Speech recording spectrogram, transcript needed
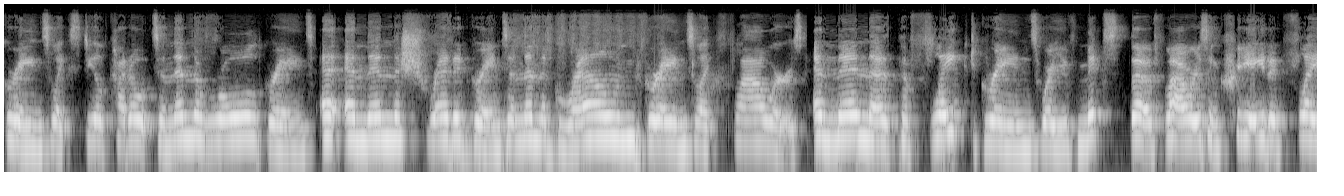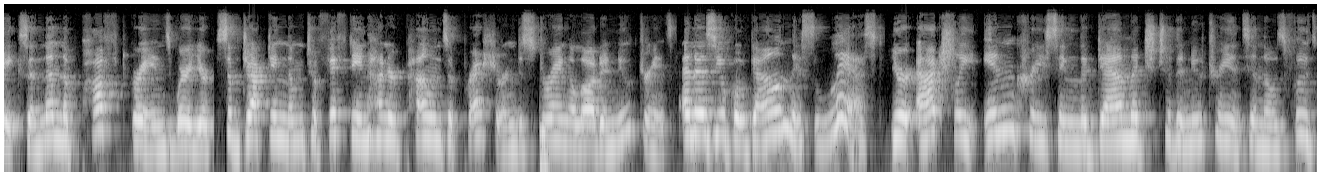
grains like steel cut oats, and then the rolled grains, and, and then the shredded grains, and then the ground grains like flours, and then the, the flaked grains where you've mixed the flours and created flakes, and then the puffed grains where you're sub- subjecting them to 1500 pounds of pressure and destroying a lot of nutrients. And as you go down this list, you're actually increasing the damage to the nutrients in those foods.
